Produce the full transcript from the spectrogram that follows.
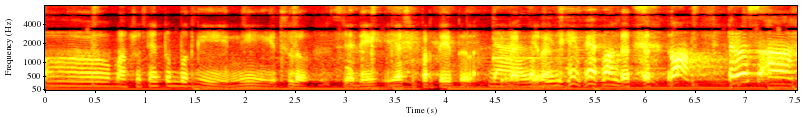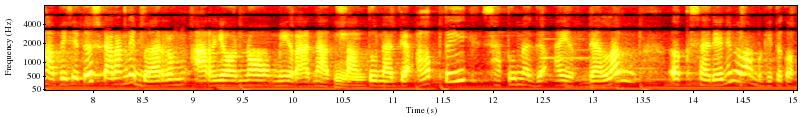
Oh, maksudnya tuh begini gitu loh. Jadi ya seperti itulah kira-kira. ini memang kok terus eh, habis itu sekarang nih bareng Aryono Miranat Hmm. satu naga api satu naga air dalam eh, kesehariannya memang begitu kok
